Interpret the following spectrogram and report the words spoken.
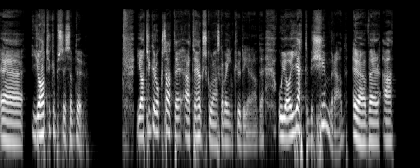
Eh, jag tycker precis som du. Jag tycker också att, det, att högskolan ska vara inkluderande. Och jag är jättebekymrad över att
